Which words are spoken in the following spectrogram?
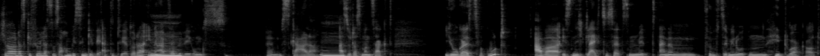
Ich habe aber das Gefühl, dass das auch ein bisschen gewertet wird, oder? Innerhalb der Bewegungsskala. Also, dass man sagt, Yoga ist zwar gut, aber ist nicht gleichzusetzen mit einem 15 Minuten Hit-Workout.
